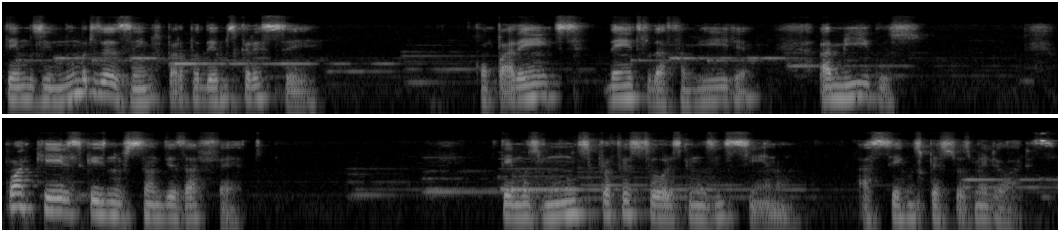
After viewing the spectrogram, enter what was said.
temos inúmeros exemplos para podermos crescer. Com parentes dentro da família, amigos, com aqueles que nos são desafeto. Temos muitos professores que nos ensinam a sermos pessoas melhores.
